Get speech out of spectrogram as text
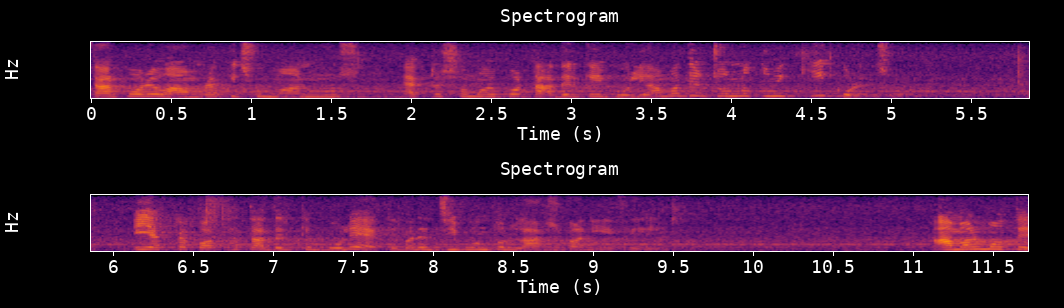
তারপরেও আমরা কিছু মানুষ একটা সময় পর তাদেরকেই বলি, আমাদের জন্য তুমি কি করেছ? এই একটা কথা তাদেরকে বলে একেবারে জীবন্ত লাশ বানিয়ে ফেলি। আমার মতে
